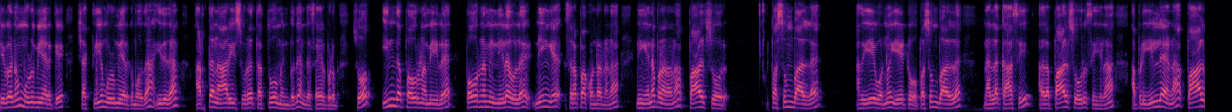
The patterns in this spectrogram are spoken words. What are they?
சிவனும் முழுமையாக இருக்குது சக்தியும் முழுமையாக இருக்கும்போது தான் இதுதான் அர்த்த நாரீஸ்வர தத்துவம் என்பது அங்கே செயல்படும். ஸோ இந்த பௌர்ணமியில் பௌர்ணமி நிலவில் நீங்கள் சிறப்பாக கொண்டாடணும்னா நீங்கள் என்ன பண்ணணும்னா பால் சோறு. பசும்பாலில் அது ஏ ஒன்று ஏ டூ பசும்பாலில் நல்லா காசி அதில் பால் சோறு செய்யலாம். அப்படி இல்லைன்னா பால்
